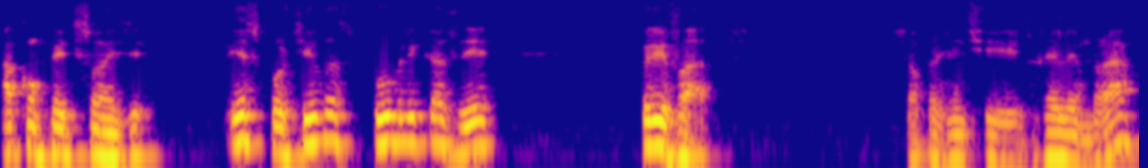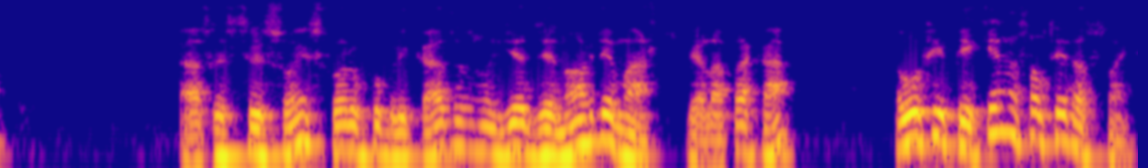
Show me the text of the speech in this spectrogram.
a competições esportivas públicas e privadas. Só para a gente relembrar, as restrições foram publicadas no dia 19 de março. De lá para cá, houve pequenas alterações.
